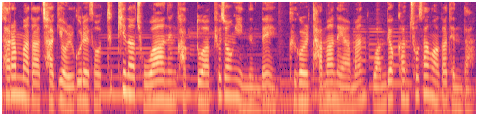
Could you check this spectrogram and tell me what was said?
사람마다 자기 얼굴에서 특히나 좋아하는 각도와 표정이 있는데 그걸 담아내야만 완벽한 초상화가 된다.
